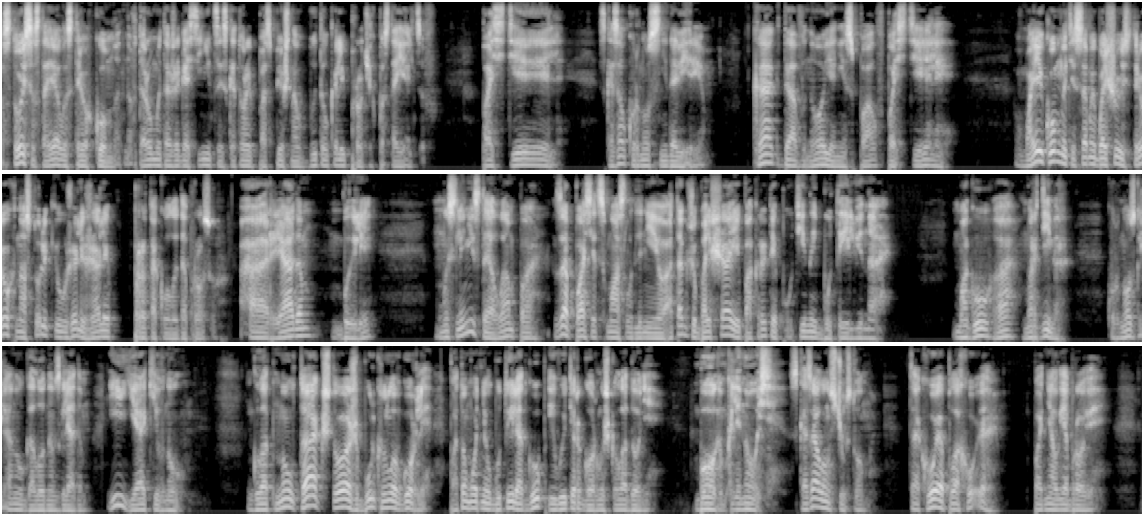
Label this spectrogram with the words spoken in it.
Постой состоял из трех комнат на втором этаже гостиницы, из которой поспешно вытолкали прочих постояльцев. «Постель!» — сказал Курнос с недоверием. «Как давно я не спал в постели!» В моей комнате, самой большой из трех, на столике уже лежали протоколы допросов. А рядом были маслянистая лампа, запасец масла для нее, а также большая и покрытая паутиной бутыль вина. «Могу, а, Мардимер?» Курнос глянул голодным взглядом, и я кивнул. Глотнул так, что аж булькнуло в горле, потом отнял бутыль от губ и вытер горлышко ладони. «Богом клянусь», — сказал он с чувством. «Такое плохое?» — поднял я брови.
